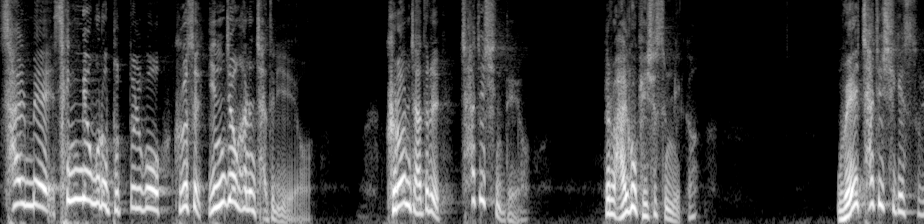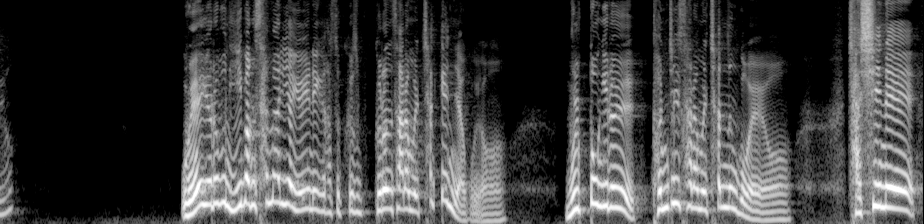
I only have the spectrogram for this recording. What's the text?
삶의 생명으로 붙들고 그것을 인정하는 자들이에요. 그런 자들을 찾으신대요. 여러분 알고 계셨습니까? 왜 찾으시겠어요? 왜 여러분 이방 사마리아 여인에게 가서 그, 그런 사람을 찾겠냐고요. 물동이를 던질 사람을 찾는 거예요. 자신의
